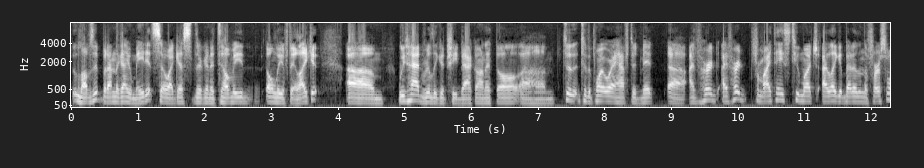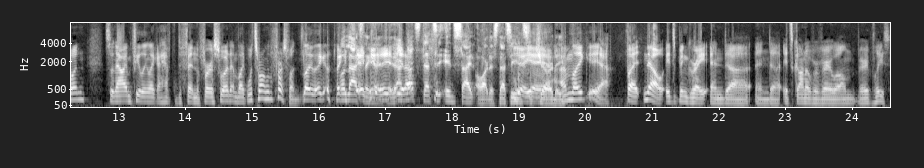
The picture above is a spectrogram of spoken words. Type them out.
loves it. But I'm the guy who made it, so I guess they're going to tell me only if they like it. Um, we've had really good feedback on it, though, um, to the, to the point where I have to admit uh, I've heard I've heard for my taste too much. I like it better than the first one, so now I'm feeling like I have to defend the first one. I'm like, what's wrong with the first one? Like, like, like Well, that's you know? that's that's the inside artist. That's the yeah, yeah, insecurity. yeah. I'm like, yeah. But no, it's been great, and uh, and uh, it's gone over very well. I'm very pleased.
